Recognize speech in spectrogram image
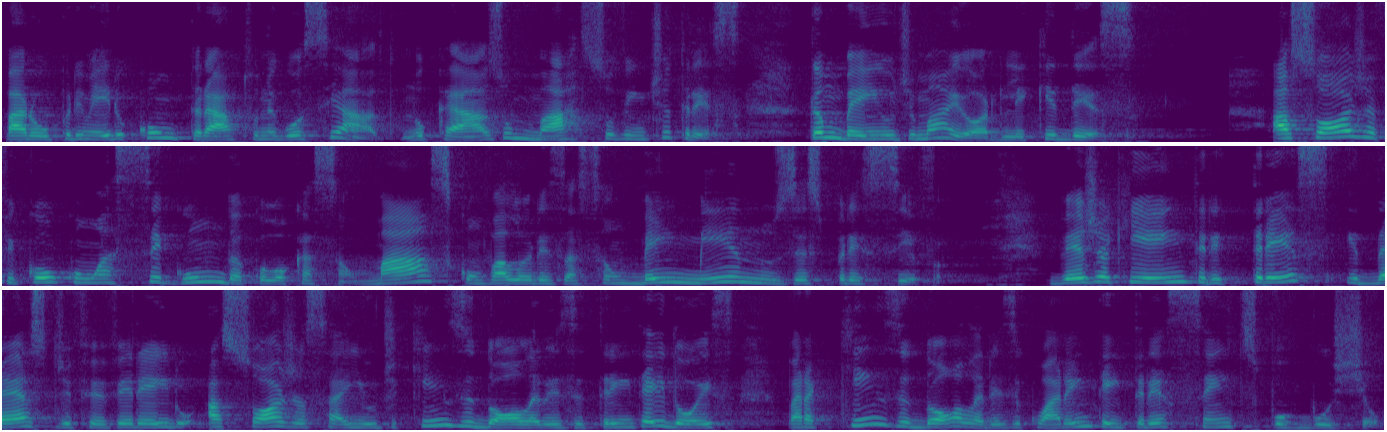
para o primeiro contrato negociado, no caso, março 23, também o de maior liquidez. A soja ficou com a segunda colocação, mas com valorização bem menos expressiva. Veja que entre 3 e 10 de fevereiro a soja saiu de 15 dólares e 32 para 15 dólares e 43 centes por bushel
